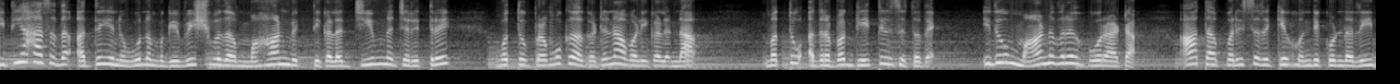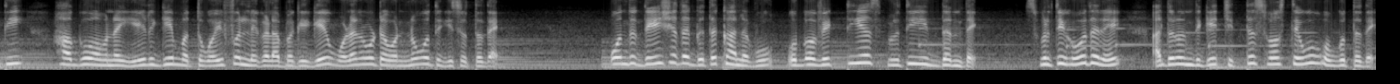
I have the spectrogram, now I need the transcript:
ಇತಿಹಾಸದ ಅಧ್ಯಯನವು ನಮಗೆ ವಿಶ್ವದ ಮಹಾನ್ ವ್ಯಕ್ತಿಗಳ ಜೀವನ ಚರಿತ್ರೆ ಮತ್ತು ಪ್ರಮುಖ ಘಟನಾವಳಿಗಳನ್ನು ಮತ್ತು ಅದರ ಬಗ್ಗೆ ತಿಳಿಸುತ್ತದೆ. ಇದು ಮಾನವರ ಹೋರಾಟ. ಆತ ಪರಿಸರಕ್ಕೆ ಹೊಂದಿಕೊಂಡ ರೀತಿ ಹಾಗೂ ಅವನ ಏಳಿಗೆ ಮತ್ತು ವೈಫಲ್ಯಗಳ ಬಗೆಗೆ ಒಳನೋಟವನ್ನು ಒದಗಿಸುತ್ತದೆ. ಒಂದು ದೇಶದ ಗತಕಾಲವು ಒಬ್ಬ ವ್ಯಕ್ತಿಯ ಸ್ಮೃತಿ ಇದ್ದಂತೆ. ಸ್ಮೃತಿ ಹೋದರೆ ಅದರೊಂದಿಗೆ ಚಿತ್ತಸ್ವಾಸ್ಥ್ಯವೂ ಹೋಗುತ್ತದೆ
